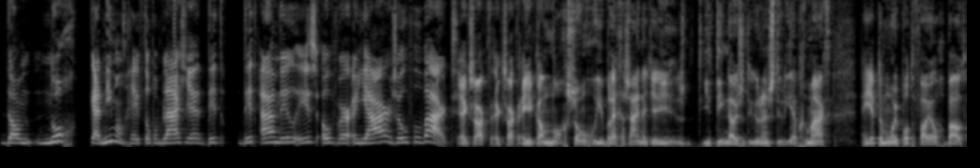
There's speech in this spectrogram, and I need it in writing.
dan nog, ja, niemand geeft op een blaadje, dit, dit aandeel is over een jaar zoveel waard. Exact, exact. En je kan nog zo'n goede belegger zijn dat je je 10.000 uur een studie hebt gemaakt en je hebt een mooie portefeuille opgebouwd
